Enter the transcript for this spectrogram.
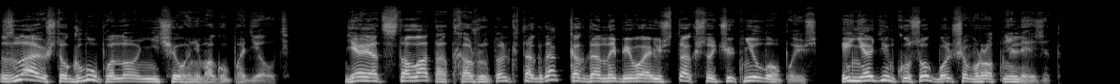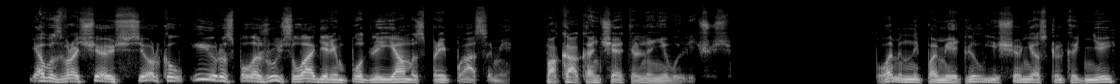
«Знаю, что глупо, но ничего не могу поделать. Я и от стола-то отхожу только тогда, когда набиваюсь так, что чуть не лопаюсь, и ни один кусок больше в рот не лезет я возвращаюсь в Серкл и расположусь лагерем подле ямы с припасами, пока окончательно не вылечусь. Пламенный помедлил еще несколько дней,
